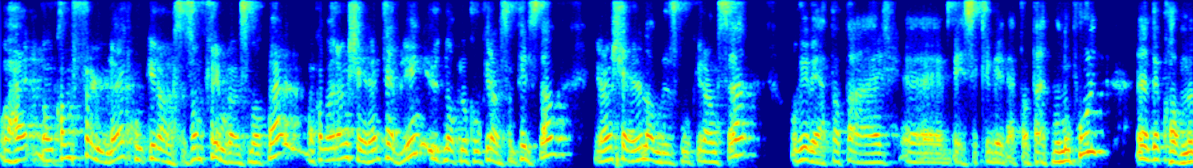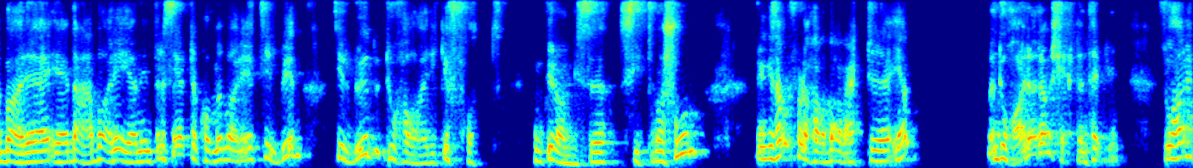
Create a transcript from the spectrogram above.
Og her, Man kan følge konkurranse som fremgangsmåte. Man kan arrangere en tevling uten å oppnå konkurranse om tilstand. Vi arrangerer en anbudskonkurranse, og vi vet at det er, eh, vet at det er et monopol. Eh, det, bare, eh, det er bare én interessert, det kommer bare et tilbud. tilbud. Du har ikke fått konkurransesituasjon, for det har bare vært én. Men du har arrangert en tevling. Så har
